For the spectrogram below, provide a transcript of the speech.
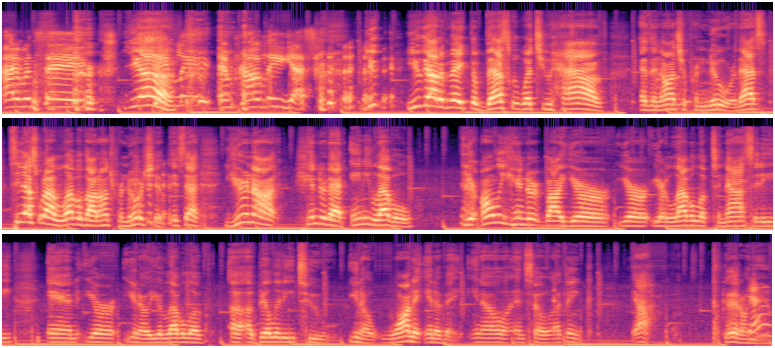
I would say, yeah, and proudly, yes. you you got to make the best with what you have as an entrepreneur. That's see, that's what I love about entrepreneurship. is that you're not hindered at any level. You're only hindered by your your your level of tenacity and your you know your level of uh, ability to you know want to innovate. You know, and so I think, yeah, good on yeah, you.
